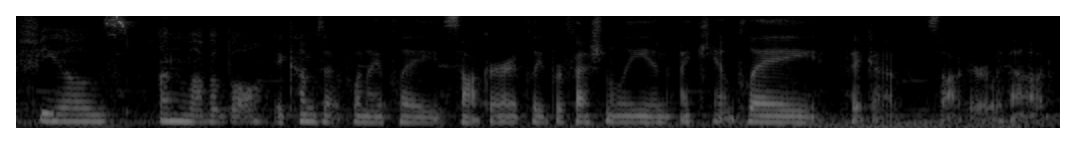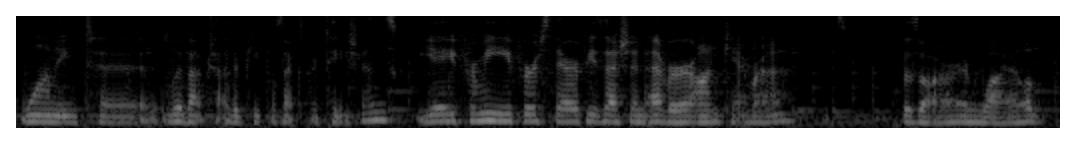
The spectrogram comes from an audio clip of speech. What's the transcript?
feels unlovable? It comes up when I play soccer. I play professionally and I can't play pickup soccer without wanting to live up to other people's expectations. Yay for me, first therapy session ever on camera. It's bizarre and wild.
